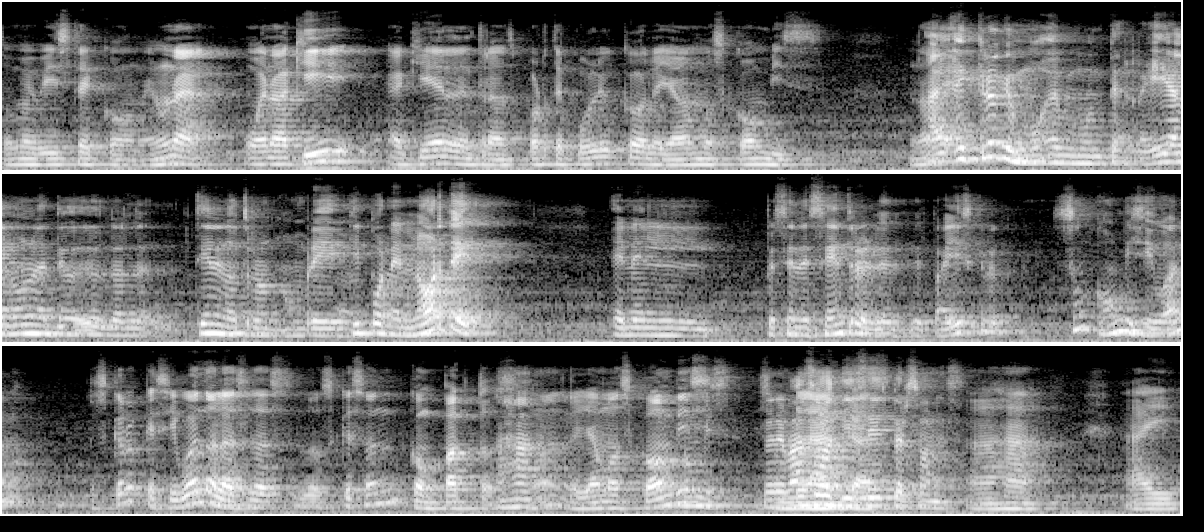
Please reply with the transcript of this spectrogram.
Tú me viste con, en una, bueno, aquí, aquí en el transporte público le llamamos combis, ¿no? Ay, creo que en Mo- en Monterrey de- tienen otro nombre, tipo en el norte, en el pues en el centro del, del país creo son combis igual, ¿no? Pues creo que sí, bueno, las, las- los que son compactos, Ajá. ¿no? Le llamamos combis. Combis, pero van solo blancas. 16 personas. Ajá, ahí.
